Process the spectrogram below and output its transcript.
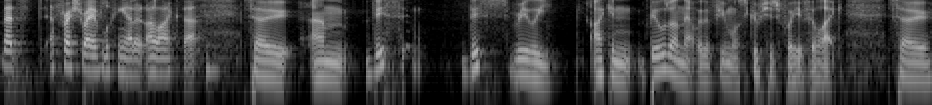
that's a fresh way of looking at it. I like that. So um, this this really I can build on that with a few more scriptures for you if you like. So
